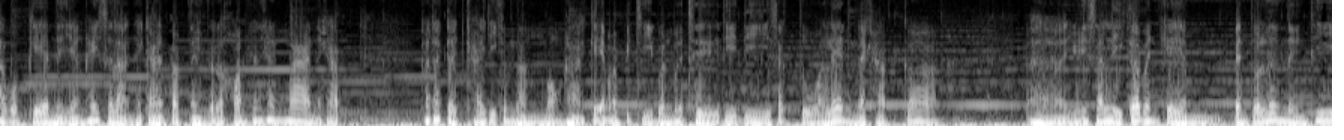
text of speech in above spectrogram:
ระบบเกมเนี่ยยังให้สละในการปรับแต่งตัวละครค่อนข้างมากนะครับ ก็ถ้าเกิดใครที่กำลังมองหาเกม RPG บนมือถือดีๆ สักตัวเล่นนะครับ ก็ยูนิซันลีก็เป็นเกมเป็นตัวเรื่องหนึ่งที่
